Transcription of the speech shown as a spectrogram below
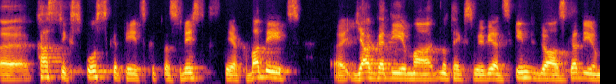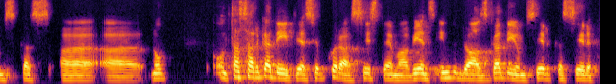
eh, kas tiks uzskatīts, ka tas risks tiek vadīts. Eh, ja gadījumā, nu, teiksim, ir viens individuāls gadījums, kas, eh, nu, un tas var gadīties jebkurā sistēmā, viens individuāls gadījums ir, kas ir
